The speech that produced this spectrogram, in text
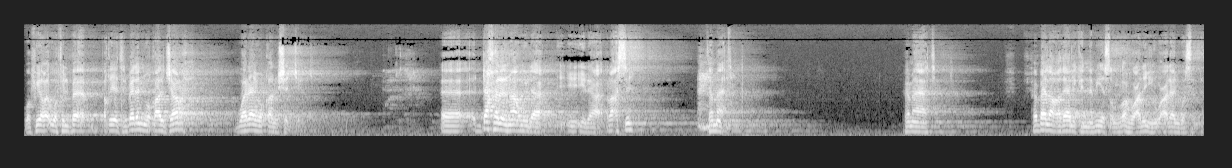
وفي وفي بقية البدن يقال جرح ولا يقال شجة. آه، دخل الماء إلى إلى رأسه فمات. فمات. فبلغ ذلك النبي صلى الله عليه وعلى آله وسلم.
